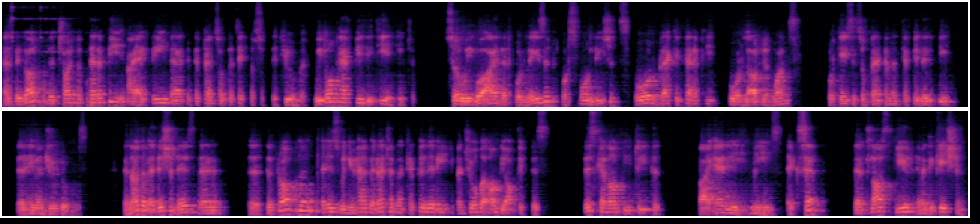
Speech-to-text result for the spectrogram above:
As regards the choice of therapy, I agree that it depends on the thickness of the tumor. We don't have PDT in Egypt, so we go either for laser for small lesions or brachytherapy for larger ones for cases of retinal capillary uh, hemangiomas. Another addition is that the, problem is when you have a retinal capillary hemangioma on the optic disc. This cannot be treated by any means, except that last year a medication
